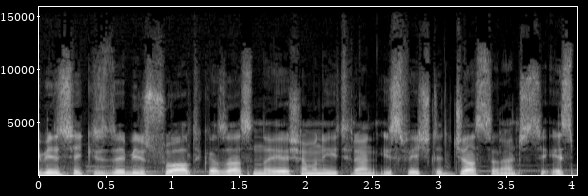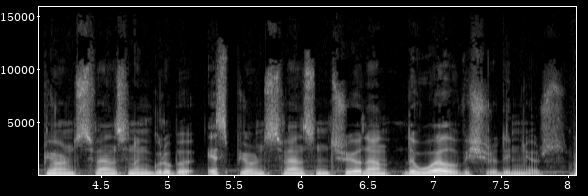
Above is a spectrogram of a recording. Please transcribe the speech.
2008'de bir su altı kazasında yaşamını yitiren İsveçli caz sanatçısı Esbjörn Svensson'un grubu Esbjörn Svensson Trio'dan The Well Wisher'ı dinliyoruz.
